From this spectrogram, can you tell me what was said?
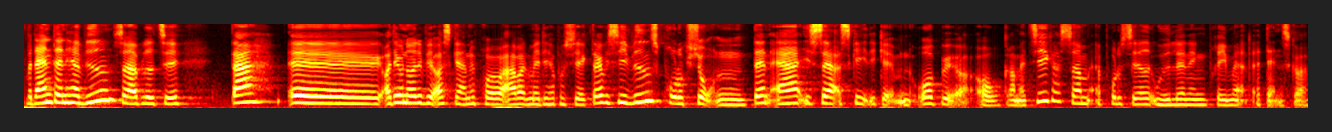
Hvordan den her viden så er blevet til, der, øh, og det er jo noget, det vi også gerne vil prøve at arbejde med i det her projekt, der kan vi sige, at vidensproduktionen, den er især sket igennem ordbøger og grammatikker, som er produceret af udlændinge, primært af danskere.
